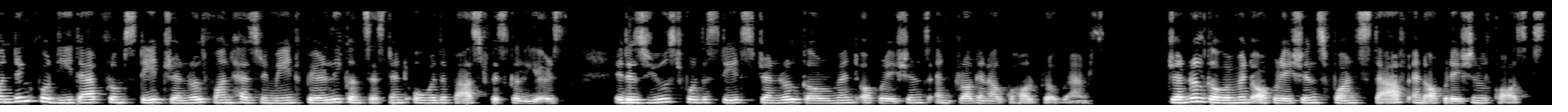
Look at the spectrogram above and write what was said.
Funding for DDAP from State General Fund has remained fairly consistent over the past fiscal years. It is used for the state's general government operations and drug and alcohol programs. General government operations funds staff and operational costs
